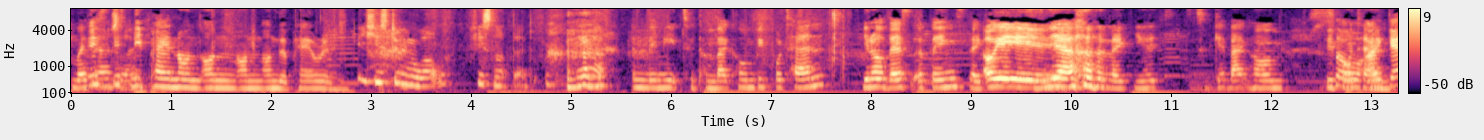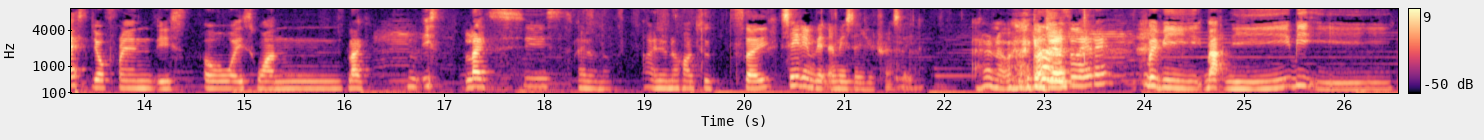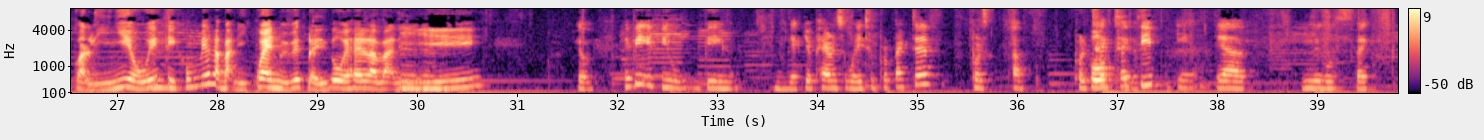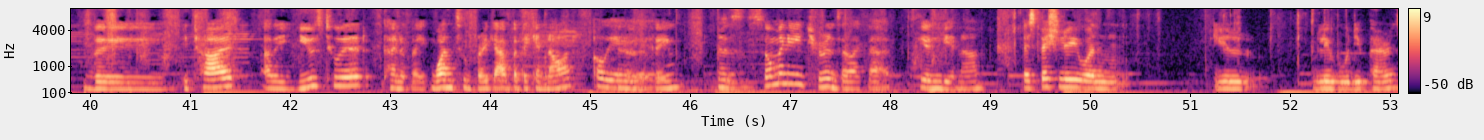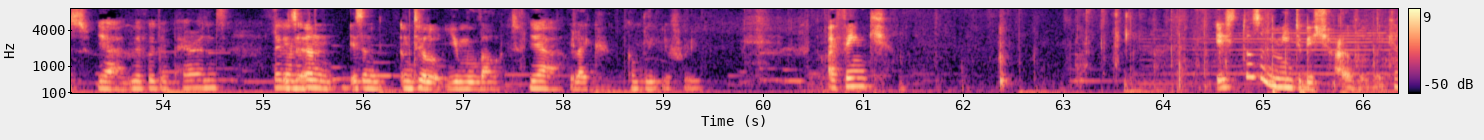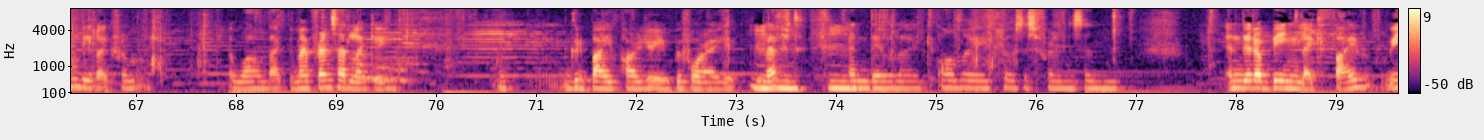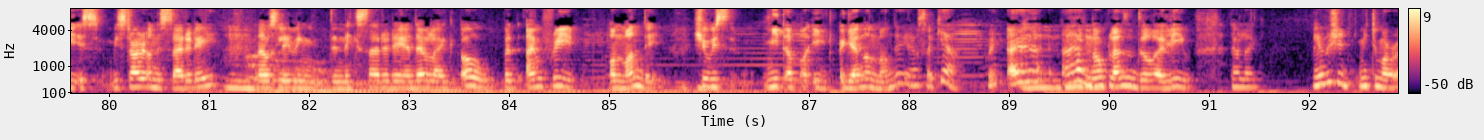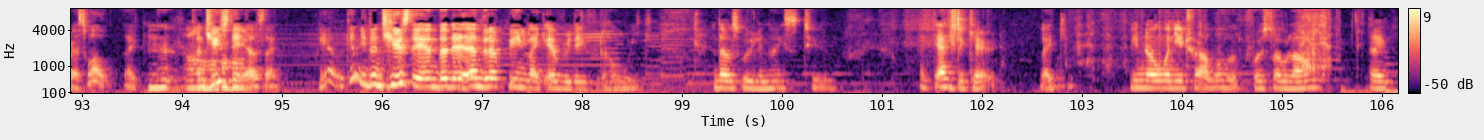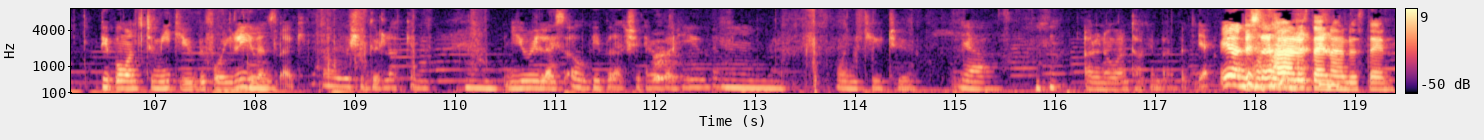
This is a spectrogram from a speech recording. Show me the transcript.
My It, parents it like. depends on, on, on, on the parent. She's doing well. She's not dead. yeah, and they need to come back home before ten. You know, there's a things like Oh yeah, yeah, yeah. yeah. yeah, like you had to get back home before So 10. I guess your friend is always one like it's like she's I don't know. I don't know how to say. Say it in Vietnamese and you translate. I don't know. if I can translate it. Bởi vì bạn ý bị quản lý nhiều ấy thì không biết là bạn ý quen với việc đấy rồi hay là bạn ý maybe if you being like your parents way too protective, uh, protective. protective. Yeah. Yeah, it was like the the child are they used to it? Kind of like want to break out, but they cannot. Oh yeah, know yeah, yeah. thing. There's so many children are like that here in Vietnam. Especially when you live with your parents. Yeah, live with your parents. It's un, isn't until you move out. yeah. You're like completely free. I think it doesn't mean to be childhood. It can be like from a while back. My friends had like a goodbye party before I mm-hmm. left, mm-hmm. and they were like all my closest friends and ended up being like five. We we started on the Saturday, and I was mm-hmm. leaving the next Saturday, and they were like, "Oh, but I'm free on Monday. Should we meet up on, again on Monday?" I was like, "Yeah, I ha- I have no plans until I leave." They're like, "Maybe we should meet tomorrow as well, like on Tuesday." I was like, "Yeah, we can meet on Tuesday," and then it ended up being like every day for the whole week, and that was really nice too. Like they actually cared. Like, you know, when you travel for so long, like people want to meet you before you leave, and it's like, oh, wish you good luck, and hmm. you realize, oh, people actually care about you and hmm. want you to. Yeah. I don't know what I'm talking about, but yeah, you understand. I understand. I understand.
